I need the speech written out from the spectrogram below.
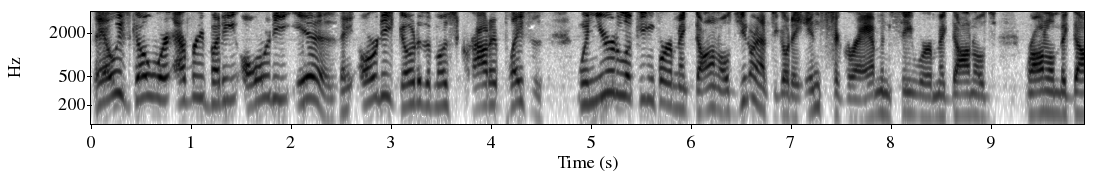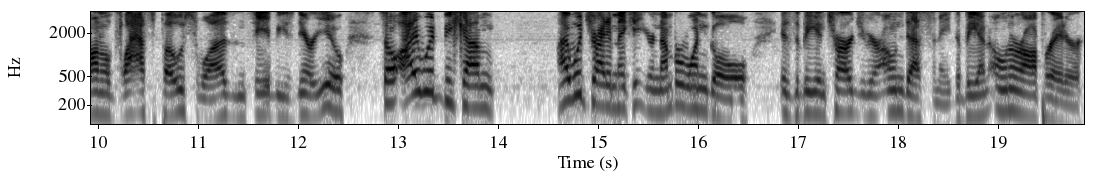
They always go where everybody already is. They already go to the most crowded places. When you're looking for a McDonald's, you don't have to go to Instagram and see where McDonald's, Ronald McDonald's last post was and see if he's near you. So I would become I would try to make it your number one goal is to be in charge of your own destiny, to be an owner operator.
